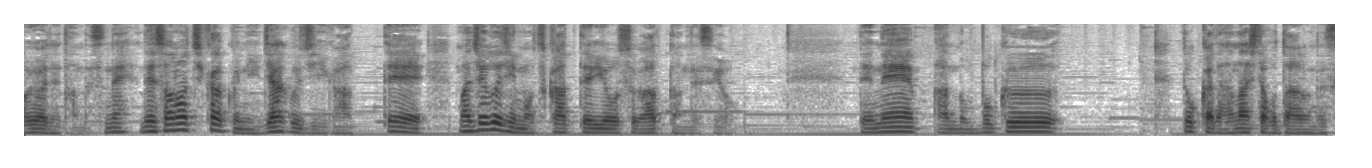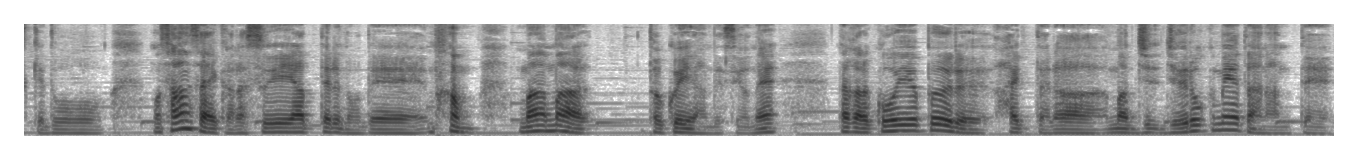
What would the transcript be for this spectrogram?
泳いでたんですね。でその近くにジャグジーがあって、まあ、ジャグジーも使ってる様子があったんですよ。でねあの僕どっかで話したことあるんですけどもう3歳から水泳やってるので、まあ、まあまあ得意なんですよね。だからこういうプール入ったら、まあ、16メーーなんて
